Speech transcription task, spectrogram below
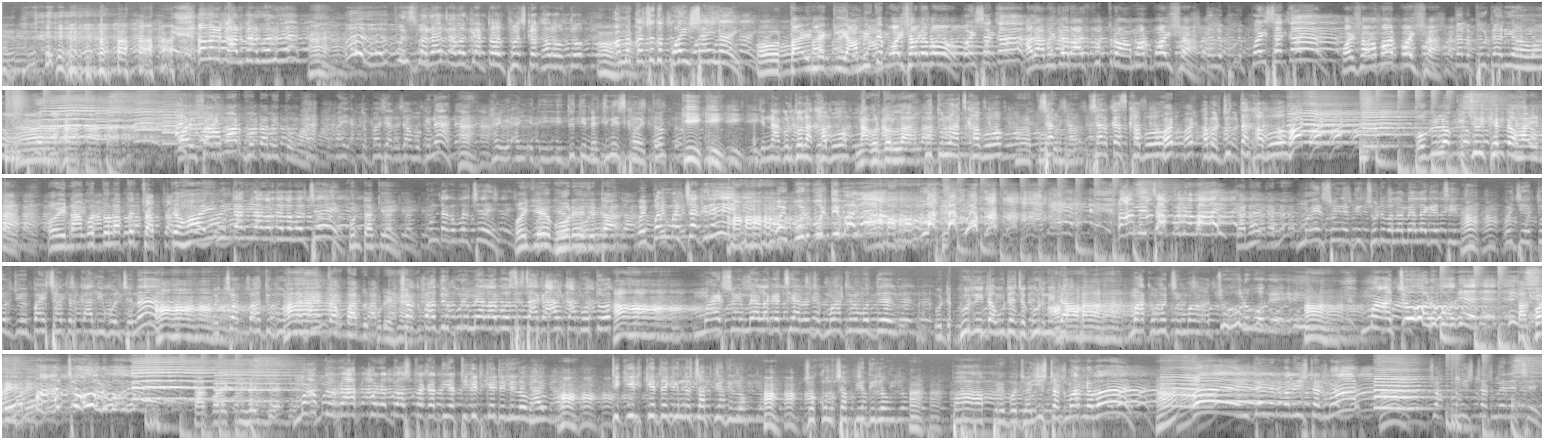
আমার গার্লফ্রেন্ড বলবে হ্যাঁ। পুষ্পারাজ আমাকে একটা ফুচকা খাওয়াও তো। আমার কাছে তো পয়সাই নাই। ও তাই নাকি? আমি তো পয়সা দেব? পয়সা কার? আরে আমি যে রাজপুত্র আমার পয়সা। তাহলে পয়সা কার? পয়সা আমার পয়সা। তাহলে ফুটানি আমার। পয়সা আমার ফুটানি তোমার। ভাই একটা বাজারে যাব কি না? হ্যাঁ। দু তিনটা জিনিস খাওয়াই তো। কি কি? যে নাগরদোলা খাব। নাগরদোল্লা পুতুল নাচ খাব। হ্যাঁ, পুতুল নাচ। সার্কাস খাব। Hot, hot. আবার জুত্তা খাব। ওগুলো কিছুই খেতে হয় না। ওই নাগরদোলাতে চাপতে হয়। কোনটাকে নাগরদোলা বলছে? কোনটাকে? কোনটাকে বলছে? ওই যে ঘোরে যেটা। ওই বেইমান চাকরি? ওই বুড়বুড়টি বালা আমি কেন? কেন? মায়ের সঙ্গে একদিন ছোটবেলা মেলা গেছি। হ্যাঁ, হ্যাঁ। ওই যে তোর যে বাইশ হাতের কালী বলছে না? হ্যাঁ, ওই চক বাহাদুরপুর চক বাহাদুরপুরে। চক বাহাদুরপুরে মেলা আগে আলকা হতো। মায়ের সঙ্গে মেলা গেছি আর ওই যে মাঠের মধ্যে ওইটা ঘূর্ণিটা উঠেছে ঘূর্ণিটা। মাকে বলছি মা চোর মা চোর গে তারপরে? মা চোর গে তারপরে কি হয়েছে? মা তো রাগ করে দশ টাকা দিয়ে টিকিট কেটে নিল ভাই। হ্যাঁ, হ্যাঁ, টিকিট কেটে কিন্তু চাপিয়ে দিল। হ্যাঁ, হ্যাঁ। যখন চাপিয়ে দিল হ্যাঁ, বাপ রে বোঝো স্টার্ট মারলো ভাই। হ্যাঁ? বলে স্টার্ট মার। যখন স্টার্ট মেরেছে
